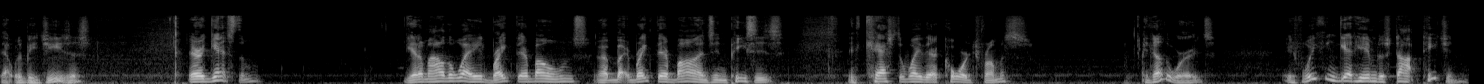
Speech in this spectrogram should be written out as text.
that would be Jesus, they're against them. Get them out of the way, break their bones, uh, break their bonds in pieces, and cast away their cords from us. In other words, if we can get him to stop teaching,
